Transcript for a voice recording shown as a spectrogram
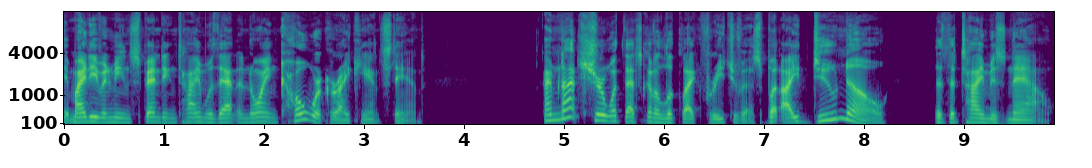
It might even mean spending time with that annoying coworker I can't stand. I'm not sure what that's going to look like for each of us, but I do know that the time is now.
